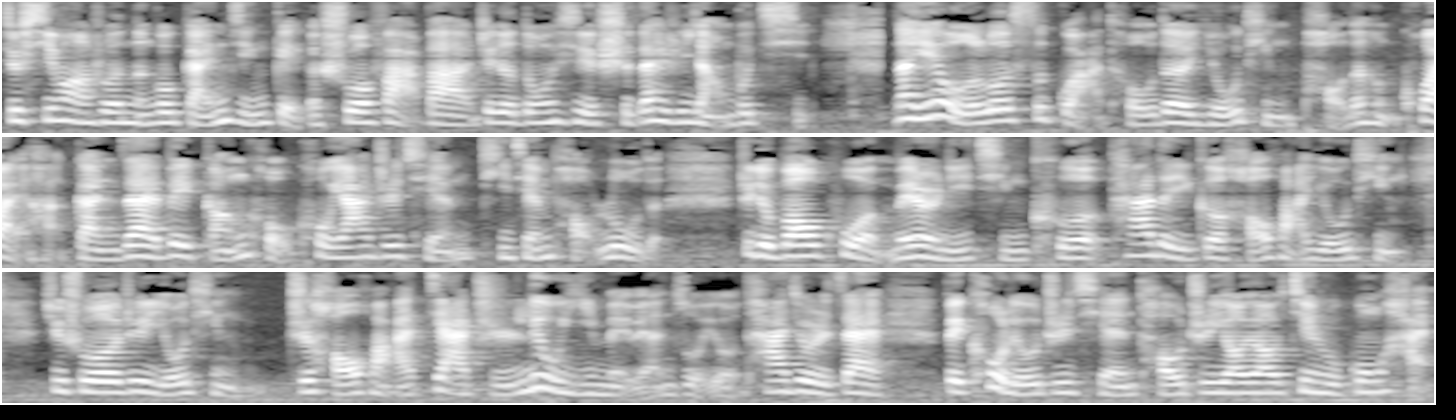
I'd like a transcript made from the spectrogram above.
就希望说能够赶紧给个说法吧，这个东西实在是养不起。那也有俄罗斯寡头的游艇跑得很快哈，赶在被港口扣押之前提前跑路的，这就包括梅尔尼琴科，它的一个豪华游艇，据说这个游艇之豪华价值六亿美元左右，它就是在被扣留之前逃之夭夭进入公海。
